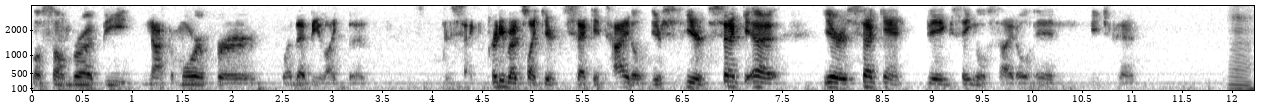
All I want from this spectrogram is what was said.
La Sombra beat Nakamura for what that be like the, the second, pretty much like your second title, your your second uh, your second big singles title in New Japan. Mm.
